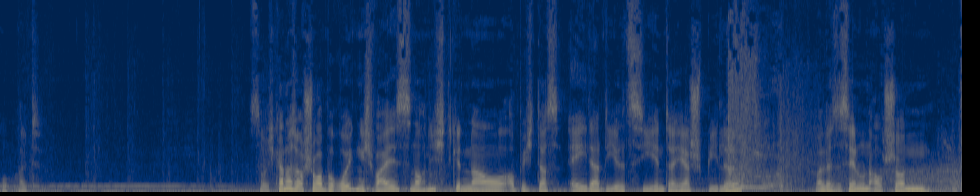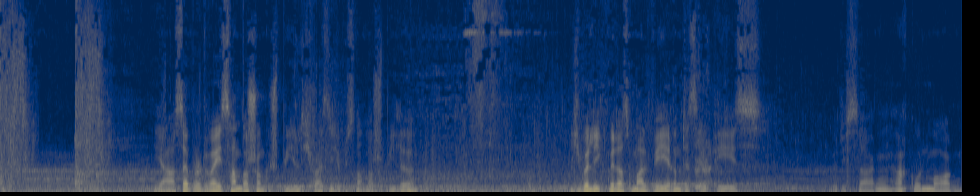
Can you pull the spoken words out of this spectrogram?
Oh, halt. So, ich kann euch auch schon mal beruhigen. Ich weiß noch nicht genau, ob ich das Ada DLC hinterher spiele. Weil das ist ja nun auch schon... Ja, Separate Ways haben wir schon gespielt. Ich weiß nicht, ob ich es nochmal spiele. Ich überlege mir das mal während des LPs, würde ich sagen. Ach, guten Morgen.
